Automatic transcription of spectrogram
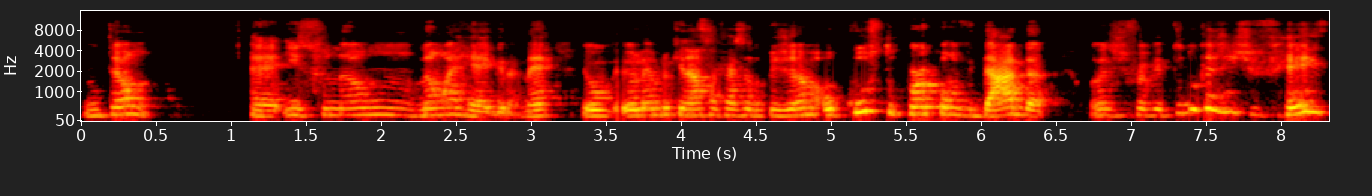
Então, é, isso não, não é regra, né? Eu, eu lembro que nessa festa do pijama, o custo por convidada, quando a gente foi ver tudo que a gente fez,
